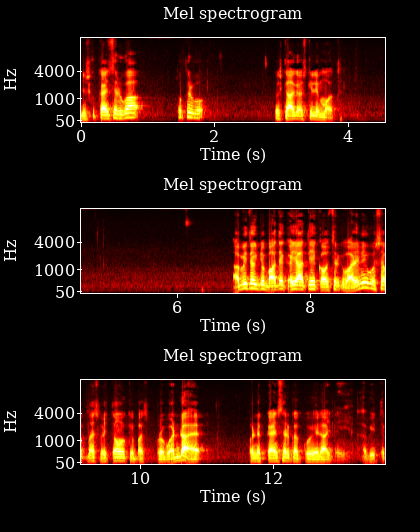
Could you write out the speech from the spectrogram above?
جس کو کینسر ہوا تو پھر وہ اس کے آگے اس کے لیے موت ہے۔ ابھی تک جو باتیں کہی آتی ہیں کینسر کے بارے میں وہ سب میں سمجھتا ہوں کہ بس پروگنڈا ہے۔ ورنہ کینسر کا کوئی علاج نہیں ہے ابھی تک۔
